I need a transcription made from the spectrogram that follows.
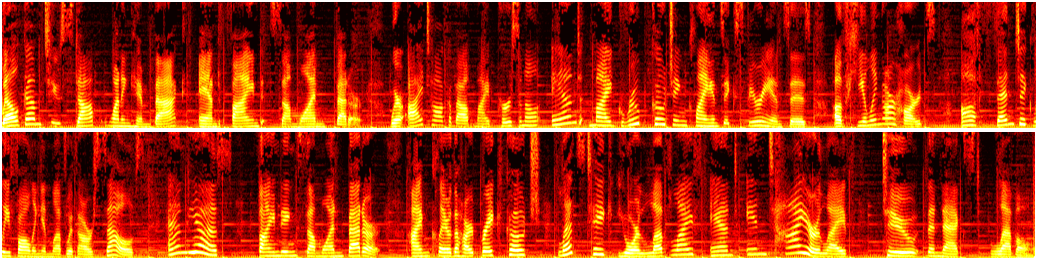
Welcome to Stop Wanting Him Back and Find Someone Better, where I talk about my personal and my group coaching clients' experiences of healing our hearts, authentically falling in love with ourselves, and yes, finding someone better. I'm Claire, the Heartbreak Coach. Let's take your love life and entire life to the next level.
